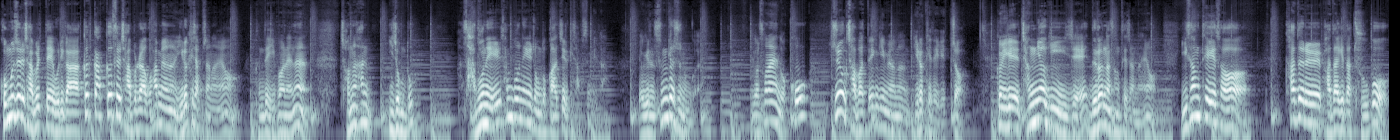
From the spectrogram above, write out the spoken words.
고무줄을 잡을 때 우리가 끝과 끝을 잡으라고 하면 이렇게 잡잖아요. 근데 이번에는 저는 한 이 정도? 4분의 1, 3분의 1 정도까지 이렇게 잡습니다. 여기는 숨겨주는 거예요. 이걸 손 안에 넣고 쭉 잡아 당기면은 이렇게 되겠죠. 그럼 이게 장력이 이제 늘어난 상태잖아요. 이 상태에서 카드를 바닥에다 두고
